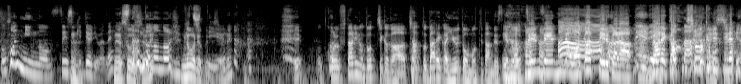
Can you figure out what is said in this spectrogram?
本人の成績というよりはね,、ねそうスタンドの能力能値っていう。力ですよね。えこれ二人のどっちかがちゃんと誰か言うと思ってたんですけど全然みんな分かってるから誰かを紹介しない。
